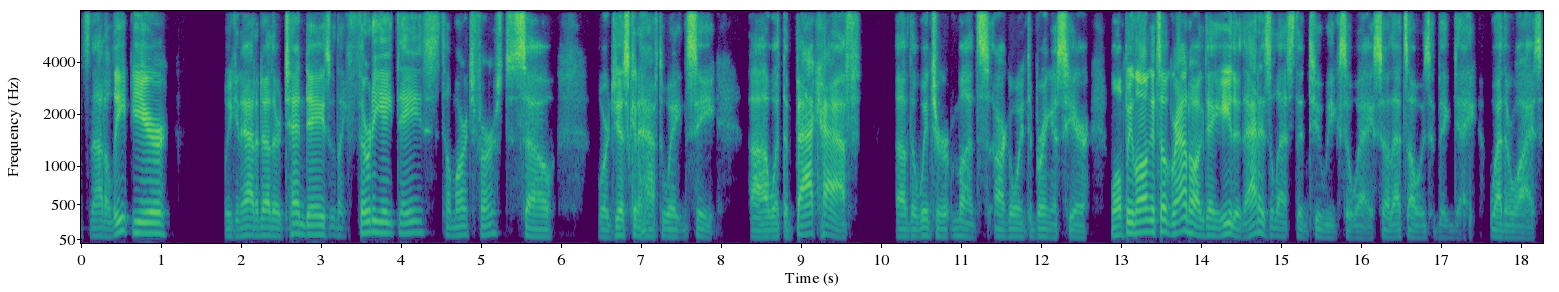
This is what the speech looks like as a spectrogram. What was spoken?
It's not a leap year. We can add another 10 days, like 38 days till March 1st. So we're just going to have to wait and see uh, what the back half of the winter months are going to bring us here. Won't be long until Groundhog Day either. That is less than two weeks away. So that's always a big day weather wise.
